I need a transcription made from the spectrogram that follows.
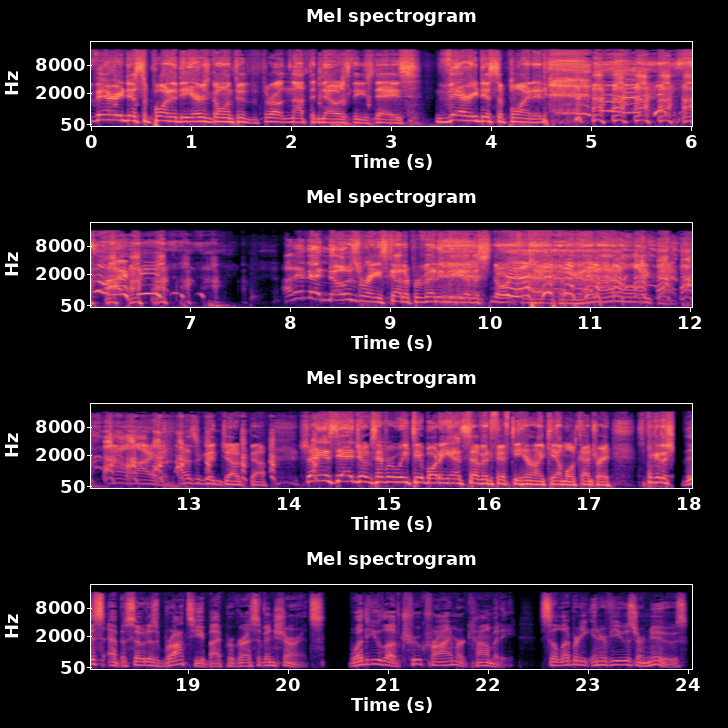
Very disappointed the air's going through the throat and not the nose these days. Very disappointed. Sorry. I think that nose ring's kind of preventing the, uh, the snort from happening. I don't, I don't like that. I don't like it. That's a good joke, though. Cheyenne's dad jokes every weekday morning at 7.50 here on Camel Country. Speaking of This episode is brought to you by Progressive Insurance. Whether you love true crime or comedy, celebrity interviews or news,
